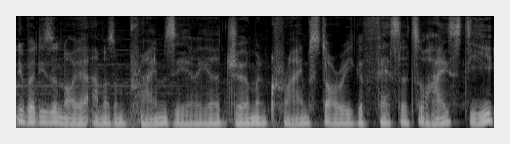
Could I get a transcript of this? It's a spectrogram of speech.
über diese neue Amazon Prime Serie German Crime Story gefesselt, so heißt die,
